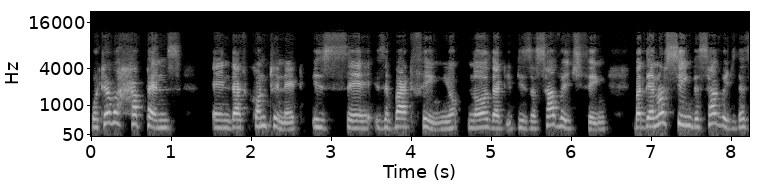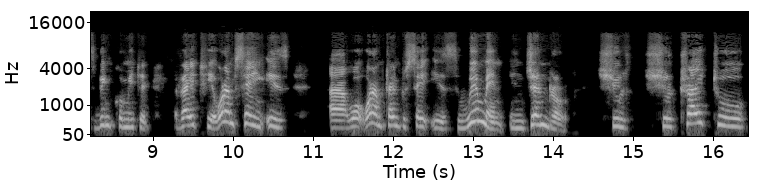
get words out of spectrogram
whatever happens in that continent is a, is a bad thing you know that it is a savage thing but they're not seeing the savage that's being committed right here. What i'm saying is uh, what, what i'm trying to say is women in general should should try to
